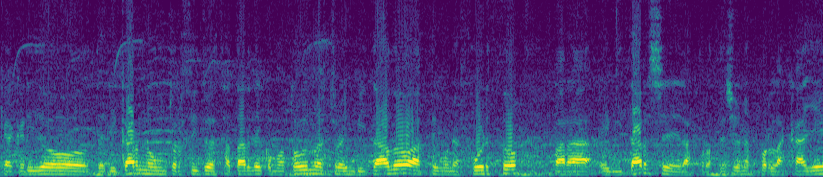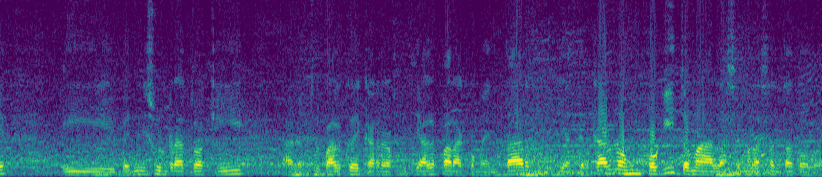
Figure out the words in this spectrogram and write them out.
que ha querido dedicarnos un trocito de esta tarde, como todos nuestros invitados, hacen un esfuerzo para evitarse las procesiones por las calles y venirse un rato aquí a nuestro palco de carrera oficial para comentar y acercarnos un poquito más a la Semana Santa todos.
